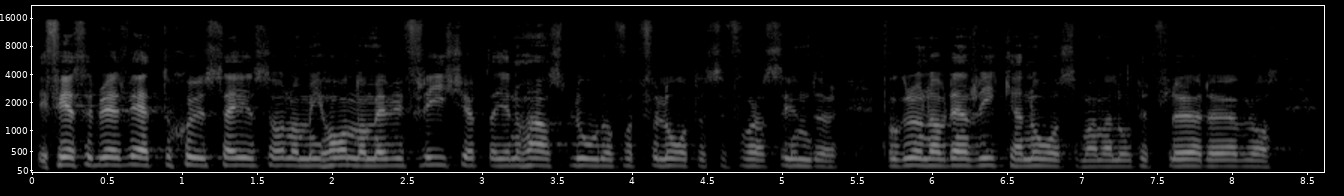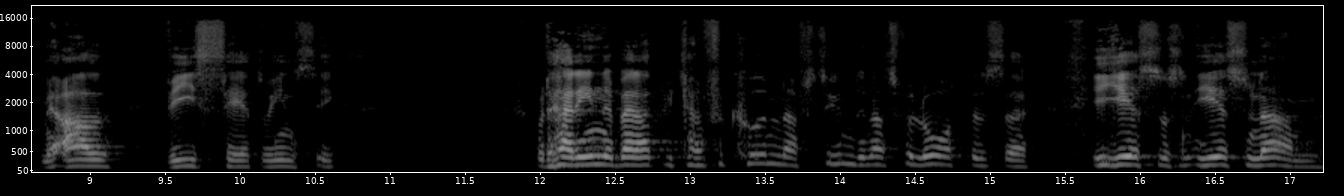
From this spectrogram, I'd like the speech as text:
I Efesierbrevet 1 och 7 säger så honom, i honom är vi friköpta genom hans blod och fått förlåtelse för våra synder på grund av den rika nåd som han har låtit flöda över oss med all vishet och insikt. Och Det här innebär att vi kan förkunna syndernas förlåtelse i Jesus, i Jesu namn.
